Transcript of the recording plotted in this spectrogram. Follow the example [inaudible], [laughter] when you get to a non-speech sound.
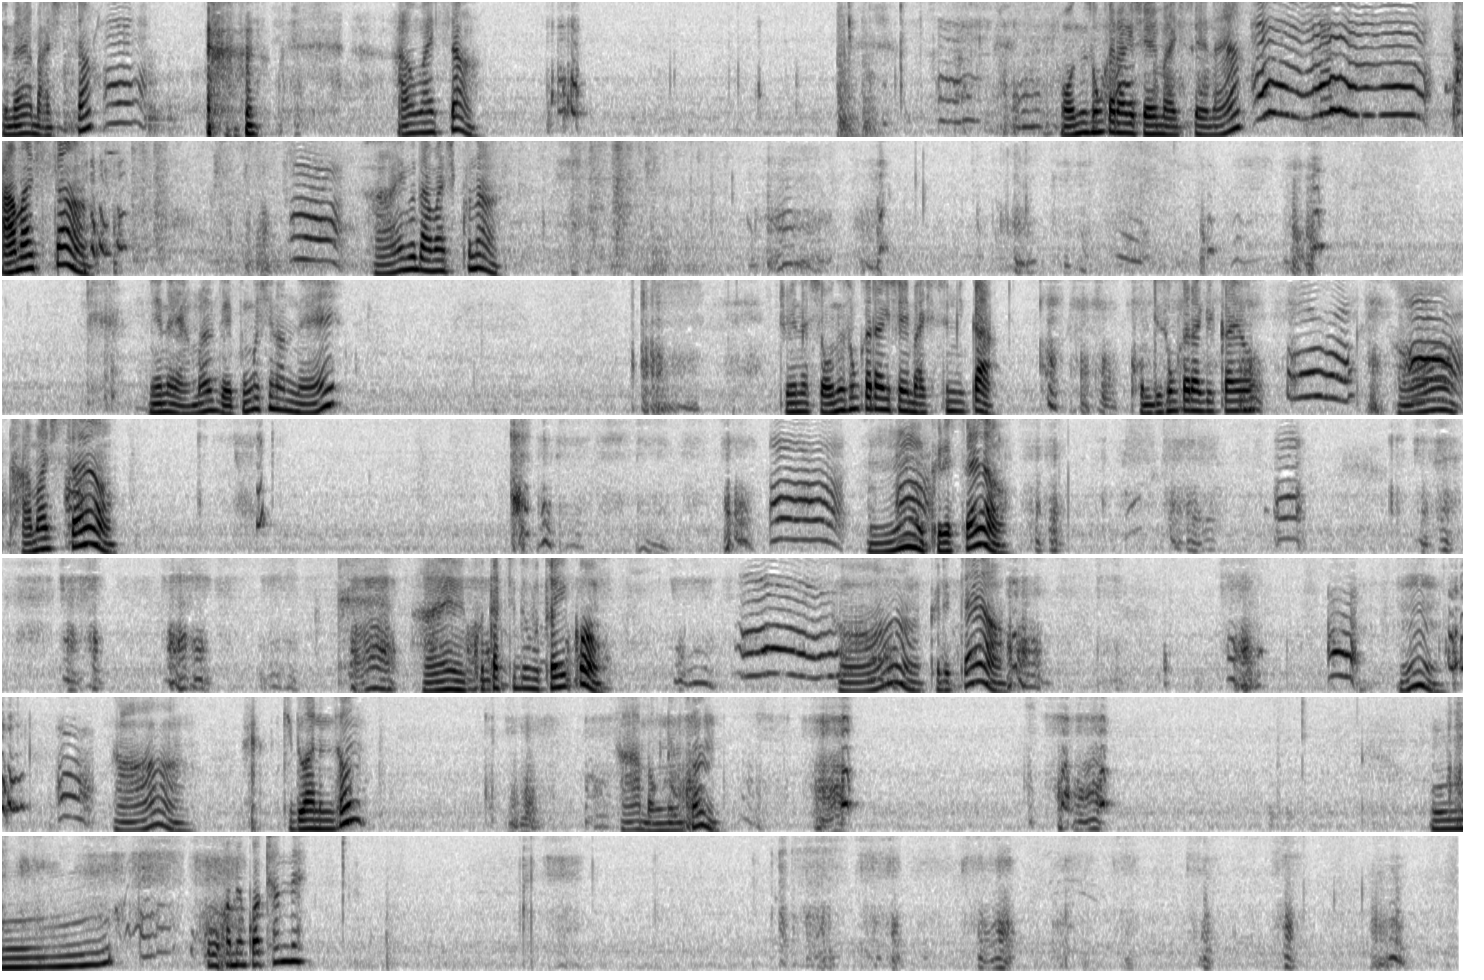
예나야 맛있어? [laughs] 아우 맛있어. 어느 손가락이 제일 맛있어 예나야? 다 맛있어. 아이고 다 맛있구나. 얘네 양말도 예쁜 거 신었네. 조연아 씨 어느 손가락이 제일 맛있습니까? 검지 손가락일까요? 어, 다 맛있어요. 음, 그랬어요. 아이, 코딱지도 붙어 있고. 어, 그랬어요. 음. 아, 기도하는 손? 아, 먹는 손? 우, 오, 화면 꽉 찼네.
